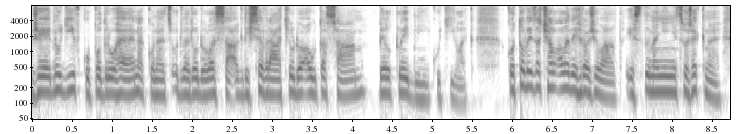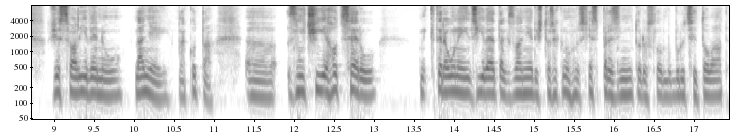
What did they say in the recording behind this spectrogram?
že jednu dívku po druhé nakonec odvedl do lesa a když se vrátil do auta sám, byl klidný Kutílek. Kotovi začal ale vyhrožovat, jestli na něj něco řekne, že svalí vinu na něj, na kota, e, zničí jeho dceru, kterou nejdříve takzvaně, když to řeknu hnusně zprzní, to doslova budu citovat,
